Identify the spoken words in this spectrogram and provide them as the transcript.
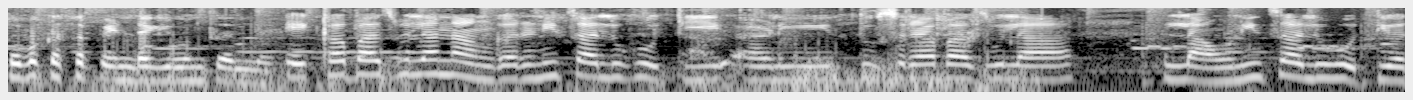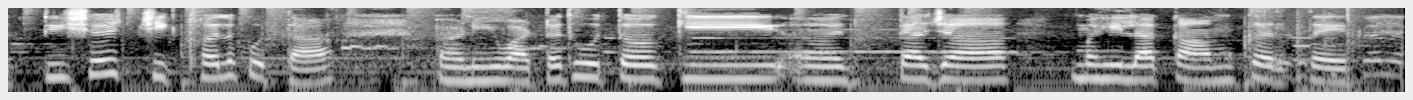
तो बघ कसं पेंडा घेऊन चाललंय. एका बाजूला नांगरणी चालू होती आणि दुसऱ्या बाजूला लावणी चालू होती. अतिशय चिखल होता आणि वाटत होतं की त्या ज्या महिला काम करत आहेत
